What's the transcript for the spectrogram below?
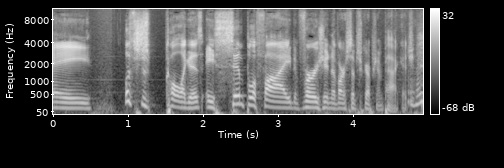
a. Let's just call it like this a simplified version of our subscription package. Mm-hmm.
